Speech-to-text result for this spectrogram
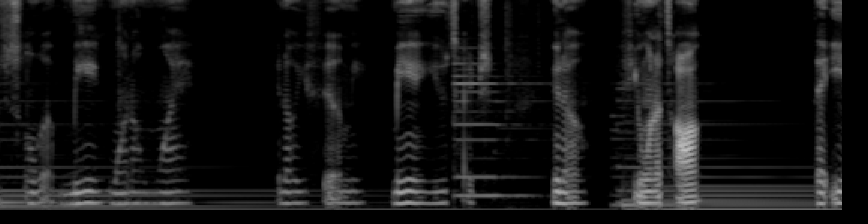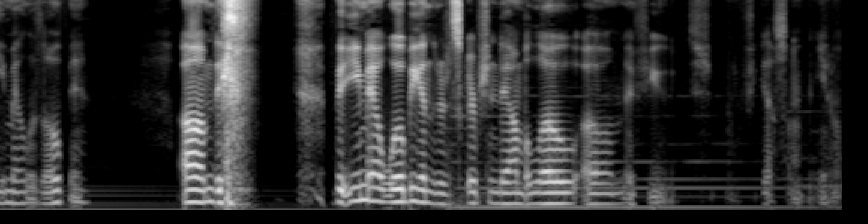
just a little me one on one. You know, you feel me? Me and you type. You know, if you want to talk, the email is open. Um, the the email will be in the description down below. Um, if you if you got some you know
